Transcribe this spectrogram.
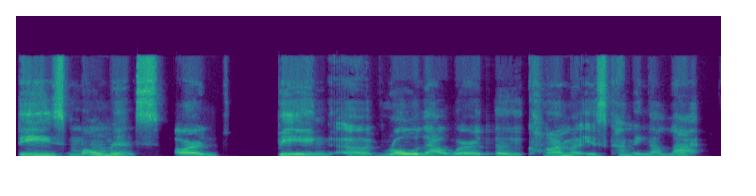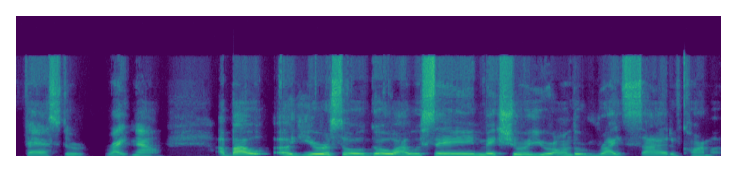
These moments are being uh, rolled out where the karma is coming a lot faster right now. About a year or so ago, I was saying make sure you're on the right side of karma.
